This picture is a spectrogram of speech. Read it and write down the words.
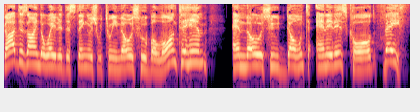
God designed a way to distinguish between those who belong to Him and those who don't, and it is called faith.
